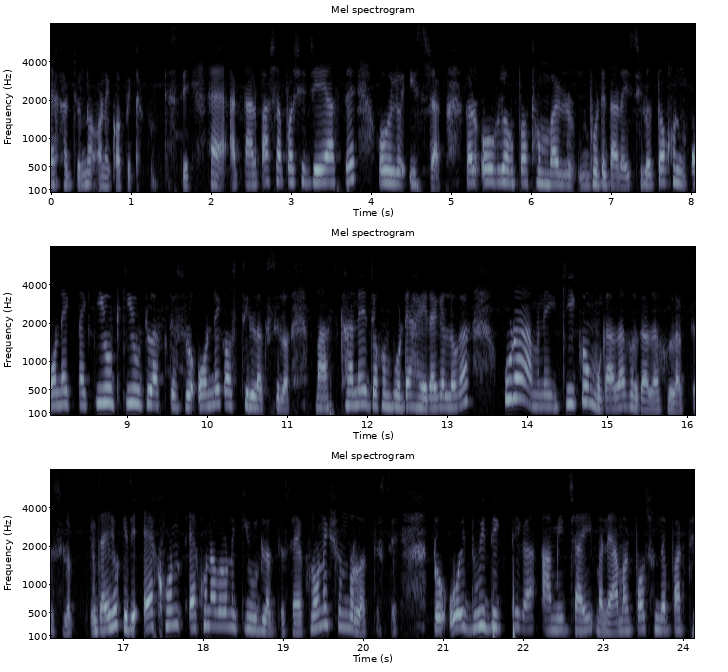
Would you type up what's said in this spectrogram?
দেখার জন্য অনেক অপেক্ষা করতেছি। হ্যাঁ আর তার পাশাপাশি যে আছে, ও হলো ইসরাক কারণ ও যখন প্রথমবার ভোটে দাঁড়াইছিল, তখন অনেকটা কিউট কিউট লাগতেছিল, অনেক অস্থির লাগছিল। মাঝখানে যখন ভোটে হাইরা গেল গা পুরা মানে কি কম, গাঁজাখোর গাঁজাখোর লাগতেছিল। যাই হোক যে এখন এখন আবার অনেক কিউট লাগতেছে, এখন অনেক সুন্দর লাগতেছে। তো ওই দুই দিক থেকে আমি চাই মানে আমার পছন্দের প্রার্থী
